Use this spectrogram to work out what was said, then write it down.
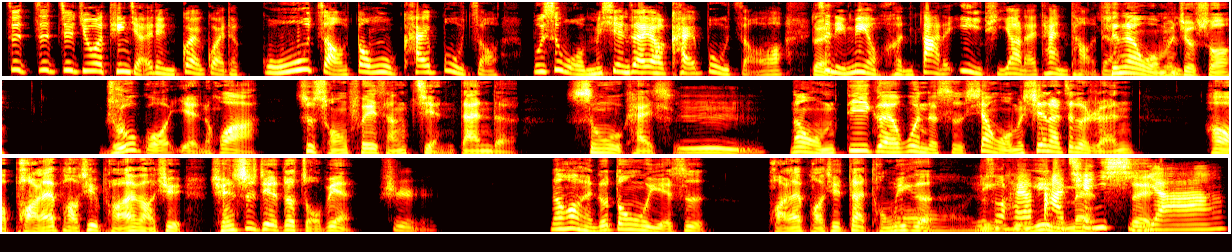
这这这句话听起来有点怪怪的。古早动物开步走，不是我们现在要开步走哦，对这里面有很大的议题要来探讨的。现在我们就说，如果演化是从非常简单的生物开始，嗯，那我们第一个要问的是，像我们现在这个人，哦，跑来跑去，跑来跑去，全世界都走遍，是然后很多动物也是跑来跑去，在同一个哦有领时候还要大迁徙呀、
